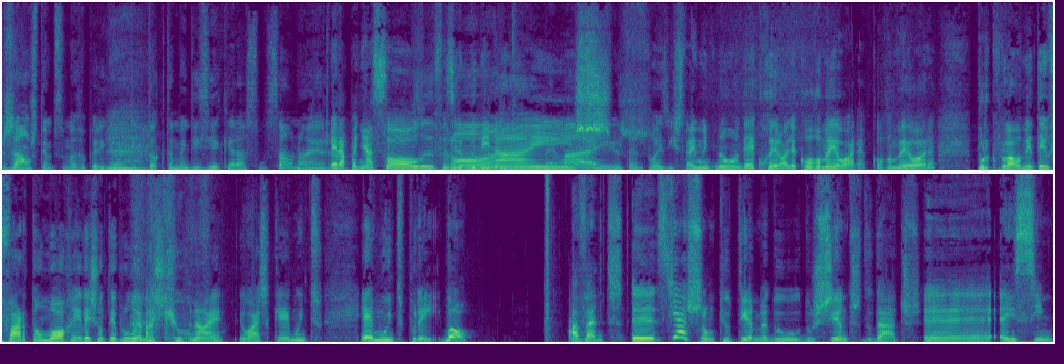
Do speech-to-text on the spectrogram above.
Já há uns tempos uma rapariga no TikTok também dizia que era a solução, não era? Era apanhar sol, fazer Pronto, abdominais. Mais. Portanto, pois isto vai muito na onda. É correr, olha, corram meia hora, corram meia hora, porque provavelmente infartam, morrem e deixam de ter problemas. Ai, que não é? Eu acho que é muito, é muito por aí. Bom. Avante. Eh, se acham que o tema do- dos centros de dados eh, em, Sin,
